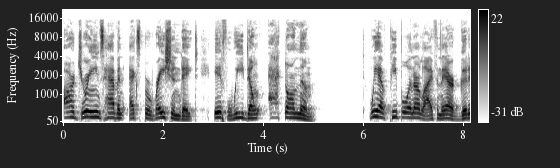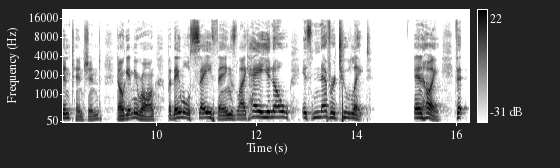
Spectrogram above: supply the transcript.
our dreams have an expiration date if we don't act on them. We have people in our life and they are good intentioned. Don't get me wrong, but they will say things like, Hey, you know, it's never too late. And hey, that,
